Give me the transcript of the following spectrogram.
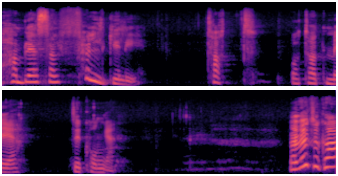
og han ble selvfølgelig tatt og tatt med til kongen. Men vet du hva?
